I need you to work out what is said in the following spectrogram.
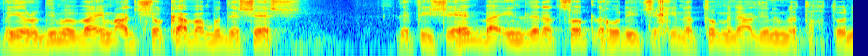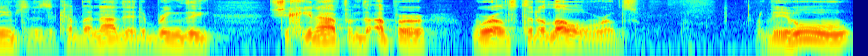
ויורדים ובאים עד שוקיו עמוד השש. לפי שהן באים לרצות להוריד שכינתו מן העליונים לתחתונים. So there's a כוונה there to bring the שכינה from the upper worlds to the lower worlds. והוא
